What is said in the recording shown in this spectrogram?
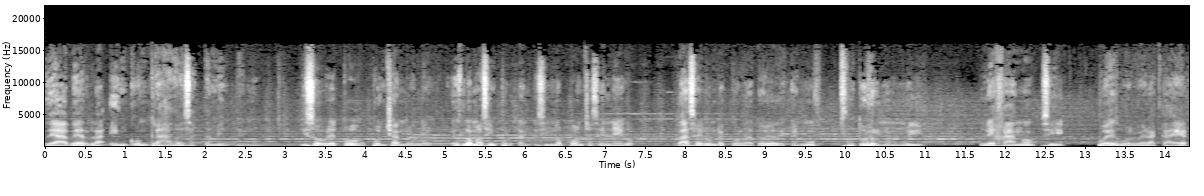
de haberla encontrado exactamente, ¿no? Y sobre todo ponchando el ego. Es lo más importante. Si no ponchas el ego, va a ser un recordatorio de que en un futuro no muy lejano, ¿sí? Puedes volver a caer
